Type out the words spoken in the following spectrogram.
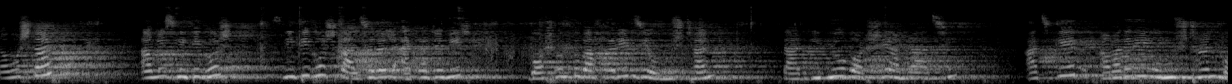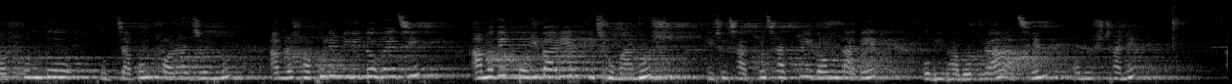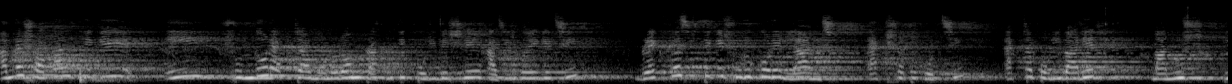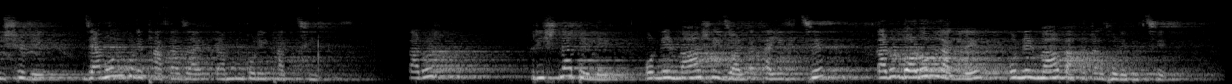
নমস্কার, আমি স্মৃতি ঘোষ। স্মৃতি ঘোষ কালচারাল একাডেমির বসন্ত বাহারের যে অনুষ্ঠান, তার দ্বিতীয় বর্ষে আমরা আছি। আজকের আমাদের এই অনুষ্ঠান বসন্ত উদযাপন করার জন্য আমরা সকলে মিলিত হয়েছি। আমাদের পরিবারের কিছু মানুষ, কিছু ছাত্রছাত্রী এবং তাদের অভিভাবকরা আছেন অনুষ্ঠানে। আমরা সকাল থেকে এই সুন্দর একটা মনোরম প্রাকৃতিক পরিবেশে হাজির হয়ে গেছি। ব্রেকফাস্ট থেকে শুরু করে লাঞ্চ একসাথে করছি। একটা পরিবারের মানুষ হিসেবে যেমন করে থাকা যায়, তেমন করেই থাকছি। কারোর তৃষ্ণা পেলে অন্যের মা সেই জলটা খাইয়ে দিচ্ছে। কারোর গরম লাগলে অন্যের মা পাখাটা ধরে দিচ্ছে।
